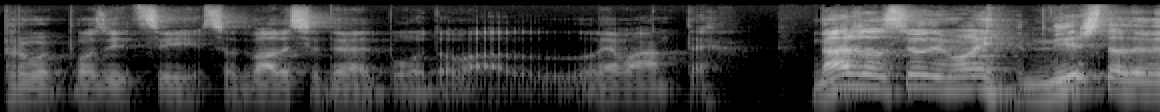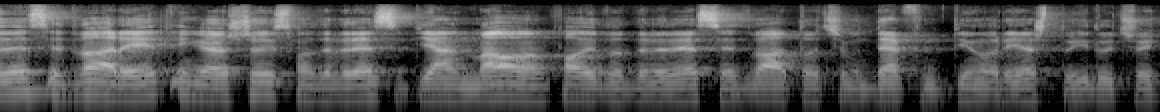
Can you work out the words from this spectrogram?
prvoj poziciji sa 29 bodova. Levante. Nažalost, ljudi moji, ništa od 92 ratinga, još uvijek smo 91, malo nam fali do 92, to ćemo definitivno riješiti u idućoj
